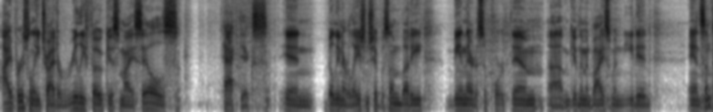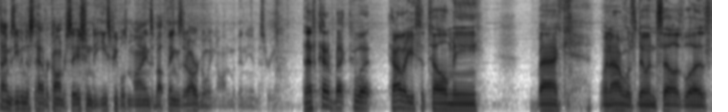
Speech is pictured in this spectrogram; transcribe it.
I personally try to really focus my sales tactics in building a relationship with somebody, being there to support them, um, give them advice when needed, and sometimes even just to have a conversation to ease people's minds about things that are going on within the industry. and that's kind of back to what Tyler used to tell me back when I was doing sales was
